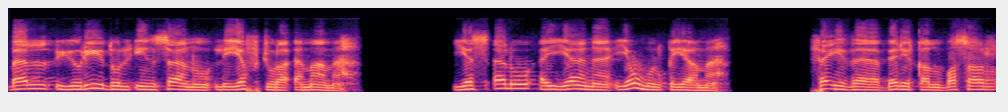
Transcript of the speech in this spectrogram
بل يريد الإنسان ليفجر أمامه. يسأل أيان يوم القيامة. فإذا برق البصر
